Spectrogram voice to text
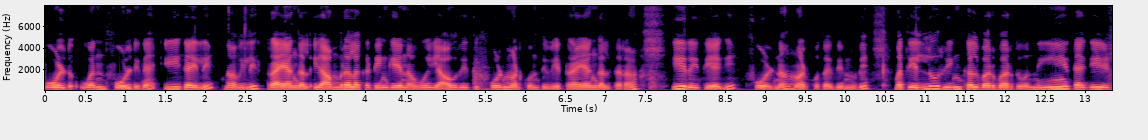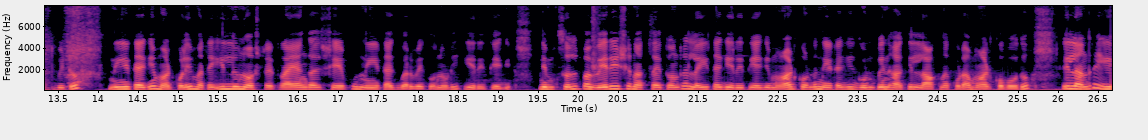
ಫೋಲ್ಡ್ ಒಂದು ಫೋಲ್ಡ್ ಇದೆ. ಈಗ ಇಲ್ಲಿ ನಾವಿಲ್ಲಿ ಟ್ರಯಾಂಗಲ್ ಈ ಅಂಬ್ರಲ ಕಟಿಂಗ್ಗೆ ನಾವು ಯಾವ ರೀತಿ ಫೋಲ್ಡ್ ಮಾಡ್ಕೊತೀವಿ ಟ್ರಯಾಂಗಲ್ ಥರ ಈ ರೀತಿಯಾಗಿ ಫೋಲ್ಡ್ನ ಮಾಡ್ಕೋತಾ ಇದ್ದೀನಿ ನೋಡಿ. ಮತ್ತು ಎಲ್ಲೂ ರಿಂಕಲ್ ಬರಬಾರ್ದು, ನೀಟಾಗಿ ಇಟ್ಬಿಟ್ಟು ನೀಟಾಗಿ ಮಾಡ್ಕೊಳ್ಳಿ. ಮತ್ತು ಇಲ್ಲೂ ಅಷ್ಟೇ ಟ್ರಯಾಂಗಲ್ ಶೇಪು ನೀಟಾಗಿ ಬರಬೇಕು ನೋಡಿ ಈ ರೀತಿಯಾಗಿ. ನಿಮ್ಗೆ ಸ್ವಲ್ಪ ವೇರಿಯೇಷನ್ ಆಗ್ತಾಯಿತ್ತು ಅಂದರೆ ಲೈಟಾಗಿ ಈ ರೀತಿಯಾಗಿ ಮಾಡಿಕೊಂಡು ನೀಟಾಗಿ ಗುಂಪಿನ ಹಾಕಿ ಲಾಕ್ನ ಕೂಡ ಮಾಡ್ಕೋಬೋದು. ಇಲ್ಲಾಂದರೆ ಈ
